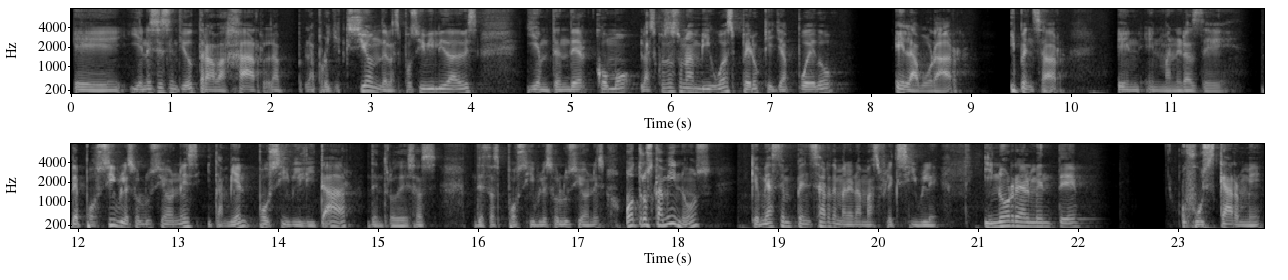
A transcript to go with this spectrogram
eh, y en ese sentido trabajar la, proyección de las posibilidades y entender cómo las cosas son ambiguas, pero que ya puedo elaborar y pensar en, en maneras de, de, posibles soluciones y también posibilitar dentro de esas, de esas posibles soluciones otros caminos que me hacen pensar de manera más flexible y no realmente ofuscarme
